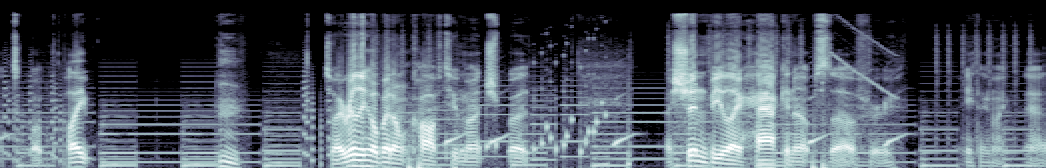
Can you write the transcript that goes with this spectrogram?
Let's go up the pipe. so I really hope I don't cough too much, but... I shouldn't be, like, hacking up stuff or anything like that.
